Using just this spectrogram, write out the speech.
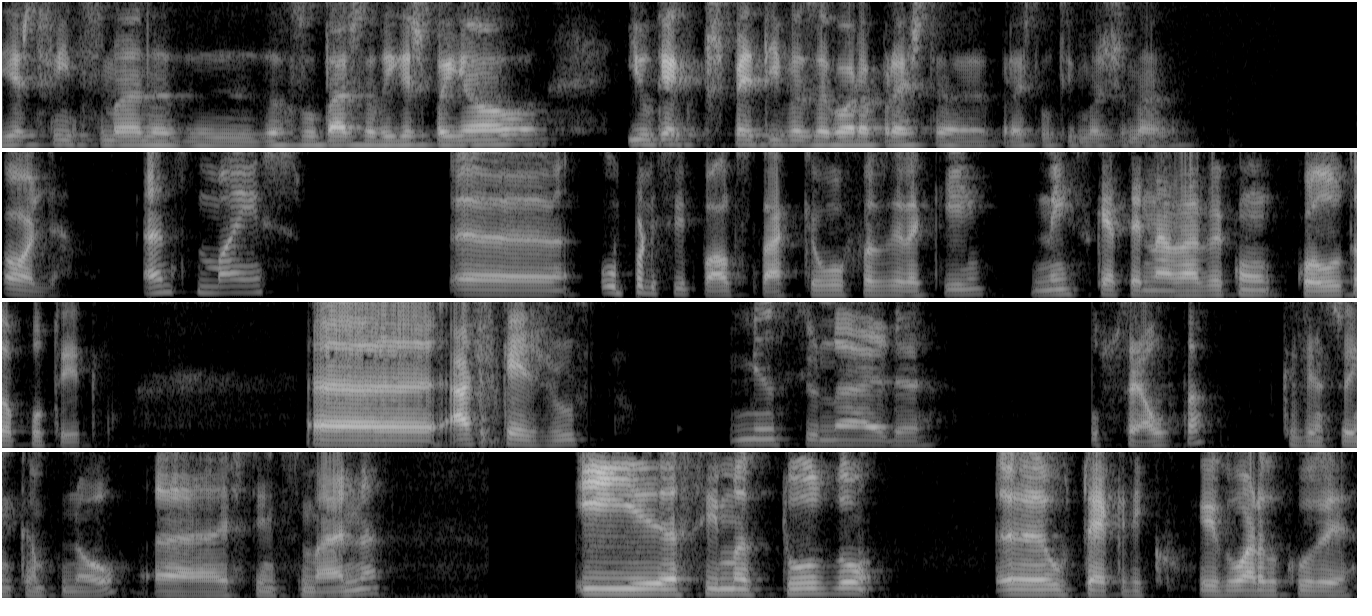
este fim de semana de, de, resultados da Liga Espanhola e o que é que perspectivas agora para esta, para esta última jornada? Olha, antes de mais, uh, o principal destaque que eu vou fazer aqui nem sequer tem nada a ver com, com a luta pelo título. Uh, acho que é justo mencionar o Celta, que venceu em Camp Nou uh, este fim de semana, e acima de tudo uh, o técnico, Eduardo Cudê,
